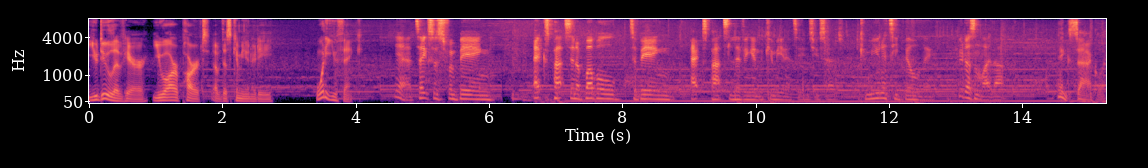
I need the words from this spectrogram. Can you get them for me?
You do live here. You are part of this community. What do you think? Yeah, it takes us from being expats in a bubble to being expats living in the community, as you said. Community building. Who doesn't like that? Exactly.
